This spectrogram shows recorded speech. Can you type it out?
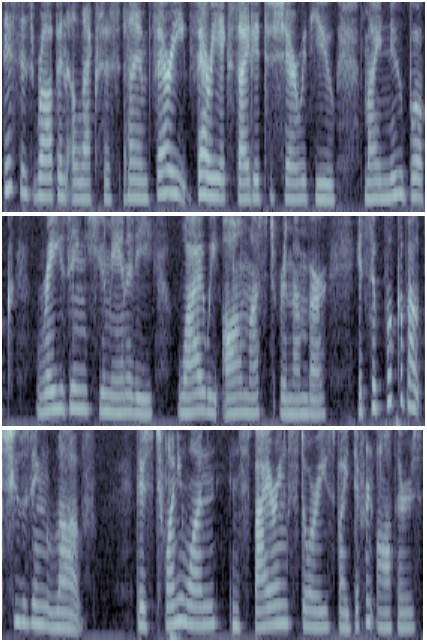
This is Robin Alexis, and I am very, very excited to share with you my new book, Raising Humanity Why We All Must Remember. It's a book about choosing love. There's 21 inspiring stories by different authors,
